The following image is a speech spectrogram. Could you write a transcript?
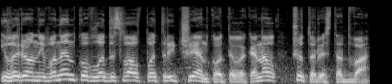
Іларіон Іваненко, Владислав Петриченко, телеканал 402.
